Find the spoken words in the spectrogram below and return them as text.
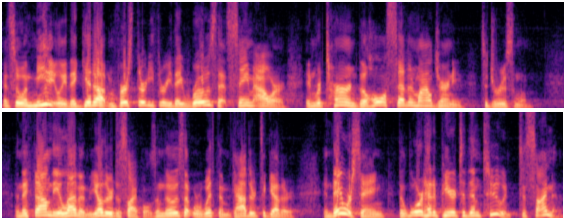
And so immediately they get up. In verse 33, they rose that same hour and returned the whole seven mile journey to Jerusalem. And they found the 11, the other disciples, and those that were with them gathered together. And they were saying the Lord had appeared to them too, to Simon.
